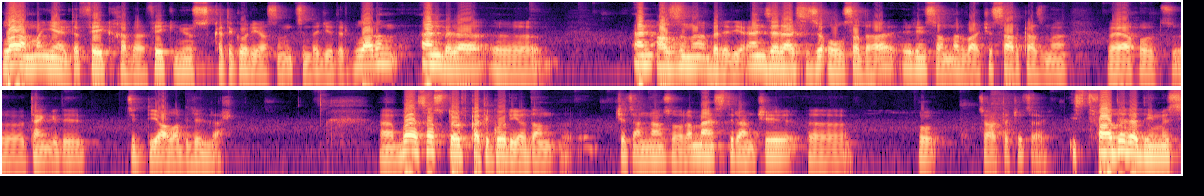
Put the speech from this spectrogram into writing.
Bunlar amma yenə də fake xəbər, fake news kateqoriyasının içində gedir. Bunların ən belə e, ən azını belə deyə, ən zərərsizi olsa da, elə insanlar var ki, sarkazmı və yaxud e, tənqidi ciddiyə ala bilirlər. Bu əsas 4 kateqoriyadan keçəndən sonra mən istəyirəm ki, bu cəhətə keçək. İstifadə etdiyimiz,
